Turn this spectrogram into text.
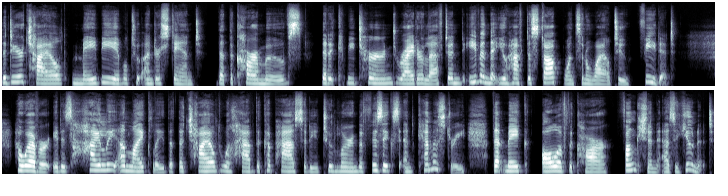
The dear child may be able to understand that the car moves, that it can be turned right or left, and even that you have to stop once in a while to feed it. However, it is highly unlikely that the child will have the capacity to learn the physics and chemistry that make all of the car function as a unit.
